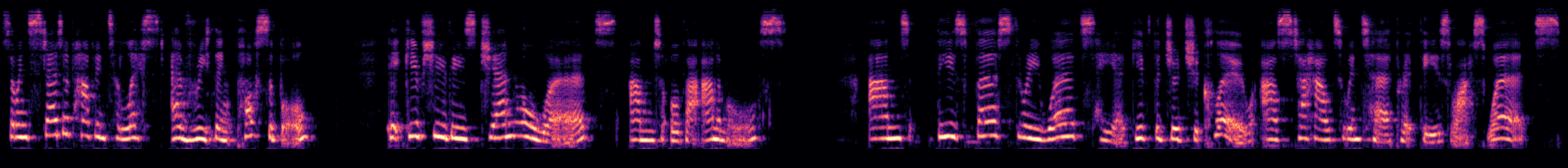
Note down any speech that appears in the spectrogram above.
So instead of having to list everything possible, it gives you these general words and other animals. And these first three words here give the judge a clue as to how to interpret these last words.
